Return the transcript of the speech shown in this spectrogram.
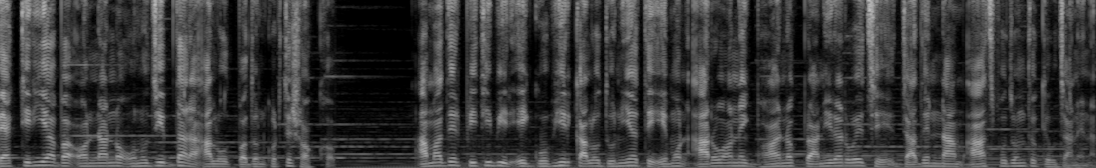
ব্যাকটেরিয়া বা অন্যান্য অণুজীব দ্বারা আলো উৎপাদন করতে সক্ষম। আমাদের পৃথিবীর এই গভীর কালো দুনিয়াতে এমন আরও অনেক ভয়ানক প্রাণীরা রয়েছে যাদের নাম আজ পর্যন্ত কেউ জানে না।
